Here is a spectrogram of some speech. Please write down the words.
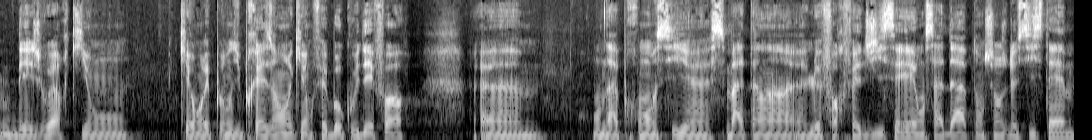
des joueurs qui ont qui ont répondu présent, qui ont fait beaucoup d'efforts. Euh, on apprend aussi euh, ce matin le forfait de JC, on s'adapte, on change de système.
